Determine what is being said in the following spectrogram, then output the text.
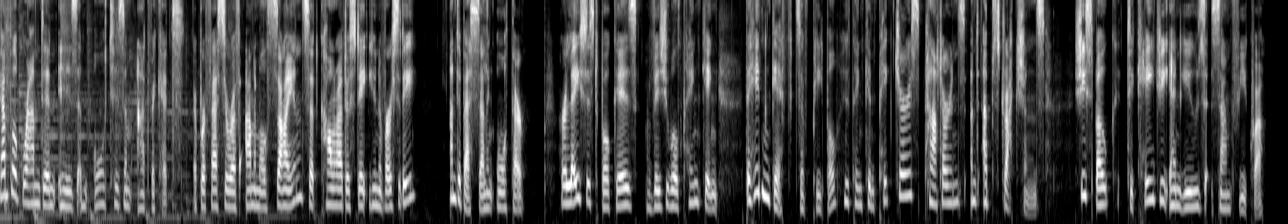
Temple Grandin is an autism advocate, a professor of animal science at Colorado State University, and a best selling author. Her latest book is Visual Thinking The Hidden Gifts of People Who Think in Pictures, Patterns, and Abstractions. She spoke to KGNU's Sam Fuqua.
